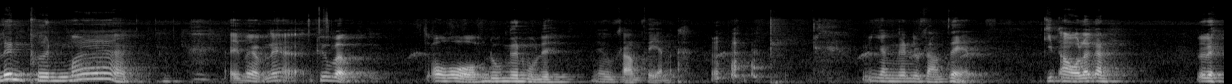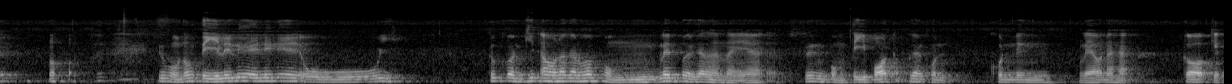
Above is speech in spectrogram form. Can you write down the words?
เล่นเพลินมาก ไอ้แบบเนี้ยคือแบบ โอ้โห ดูเงินผมดิ ยังสามแสนอะยังเงินอยู่สามแสน คิดเอาแล้วกันดูเลยคือผมต้องตีเรื่อยๆเรื่อยๆโอ้ยทุกคนคิดเอาแล้วกันว่าผมเล่นเพลินขนาดไหนอะซึ่งผมตีบอสกับเพื่อนคนคนหนึ่งแล้วนะฮะ ก็เก็บ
